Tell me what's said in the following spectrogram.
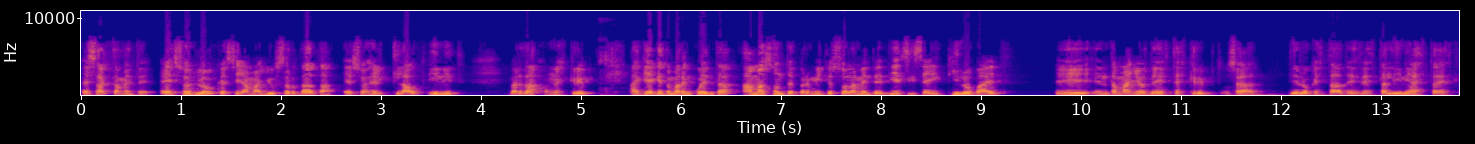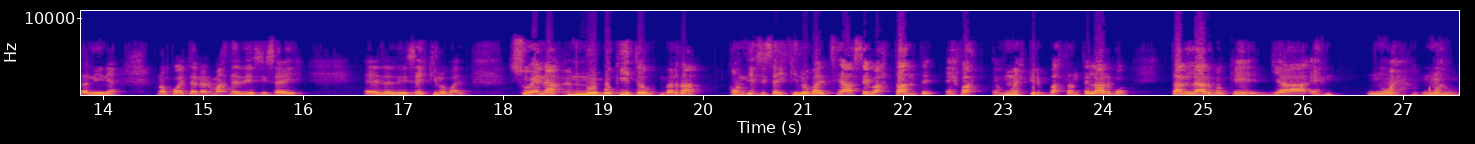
Exactamente. Eso es lo que se llama user data, eso es el cloud init, ¿verdad? Un script. Aquí hay que tomar en cuenta, Amazon te permite solamente 16 kilobytes eh, en tamaño de este script. O sea, de lo que está desde esta línea hasta esta línea, no puede tener más de 16, eh, de 16 kilobytes. Suena muy poquito, ¿verdad? Con 16 kilobytes se hace bastante, es, es, un script bastante largo, tan largo que ya es, no es, no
